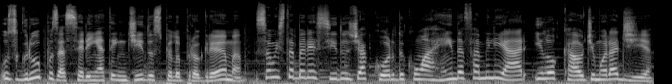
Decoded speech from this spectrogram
Os grupos a serem atendidos pelo programa são estabelecidos de acordo com a renda familiar e local de moradia.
